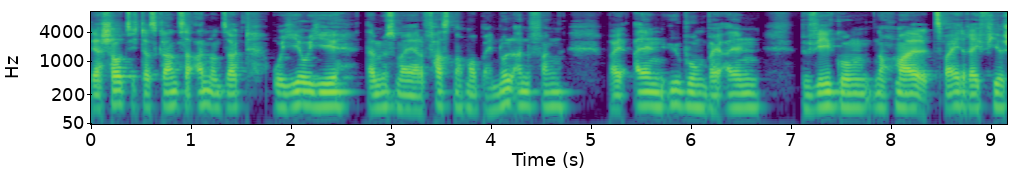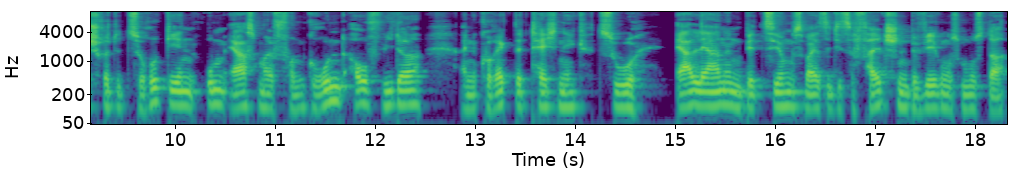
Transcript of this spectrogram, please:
der schaut sich das Ganze an und sagt, oje, oje, da müssen wir ja fast nochmal bei Null anfangen, bei allen Übungen, bei allen Bewegung nochmal zwei, drei, vier Schritte zurückgehen, um erstmal von Grund auf wieder eine korrekte Technik zu erlernen, beziehungsweise diese falschen Bewegungsmuster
